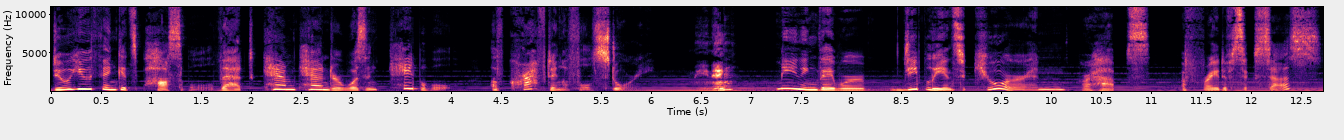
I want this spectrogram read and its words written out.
Do you think it's possible that Cam Candor was incapable of crafting a full story? Meaning? Meaning they were deeply insecure and perhaps afraid of success?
